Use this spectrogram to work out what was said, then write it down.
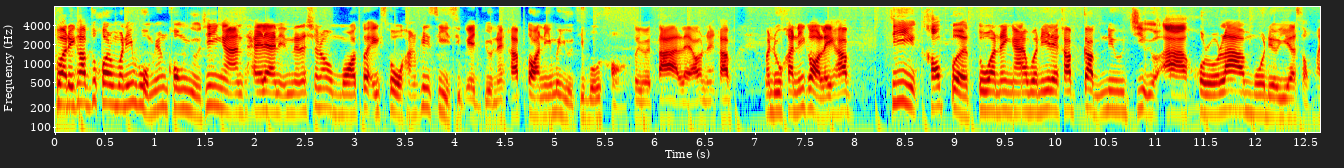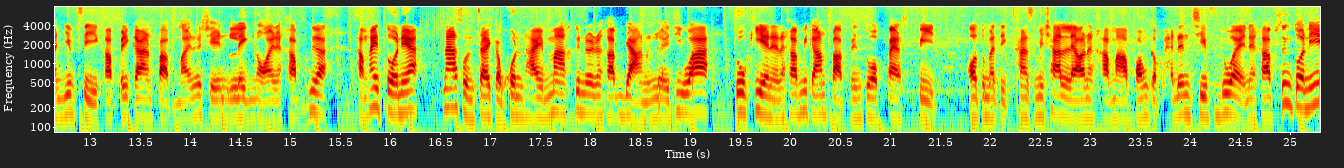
สวัสดีครับทุกคนวันนี้ผมยังคงอยู่ที่งาน Thailand International Motor Expo ครั้งที่ 41 อยู่นะครับ ตอนนี้มาอยู่ที่บูธของ Toyota แล้วนะครับ มาดูคันนี้ก่อนเลยครับ ที่เขาเปิดตัวในงานวันนี้เลยครับ กับ New GR Corolla Model Year 2024 ครับ เป็นการปรับ minor change เล็กน้อยนะครับ เพื่อทำให้ตัวนี้น่าสนใจกับคนไทยมากขึ้นด้วยนะครับ อย่างหนึ่งเลยที่ว่าตัวเกียร์เนี่ยนะครับมีการปรับเป็นตัว 8 speed automatic transmission แล้วนะครับมาพร้อมกับ paddle shift ด้วยนะครับซึ่งตัวนี้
